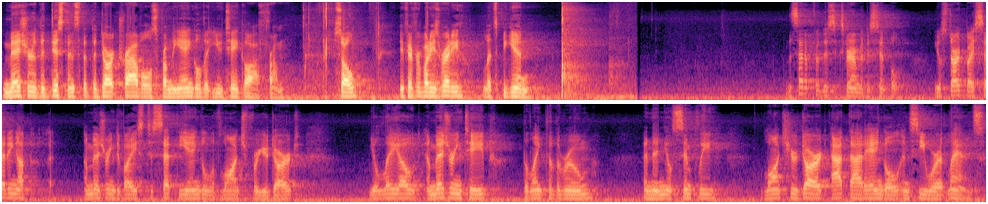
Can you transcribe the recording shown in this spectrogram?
measure the distance that the dart travels from the angle that you take off from. So, if everybody's ready, let's begin. The setup for this experiment is simple. You'll start by setting up a measuring device to set the angle of launch for your dart. You'll lay out a measuring tape the length of the room, and then you'll simply launch your dart at that angle and see where it lands.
